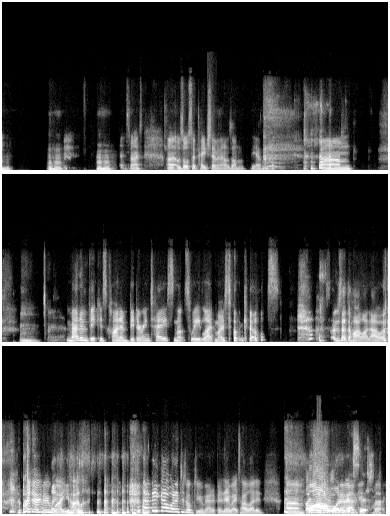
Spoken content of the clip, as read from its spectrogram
Mhm. mhm, mhm. That's nice. Uh, that was also page seven. That was on yeah. um, Madam Vic is kind of bitter in taste, not sweet like most other girls. I just had to highlight that one. I don't know why you highlighted that. I think I wanted to talk to you about it, but anyway, it's highlighted. Um, I oh, what about research this one? that.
